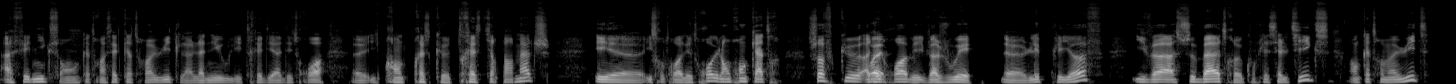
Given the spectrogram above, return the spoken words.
à Phoenix en 87-88, là, l'année où il est tradé à Détroit, heu, il prend presque 13 tirs par match et heu, il se retrouve à Détroit, il en prend 4. Sauf qu'à Ouais. Détroit, beh, il va jouer, heu, les playoffs, il va se battre contre les Celtics en 88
